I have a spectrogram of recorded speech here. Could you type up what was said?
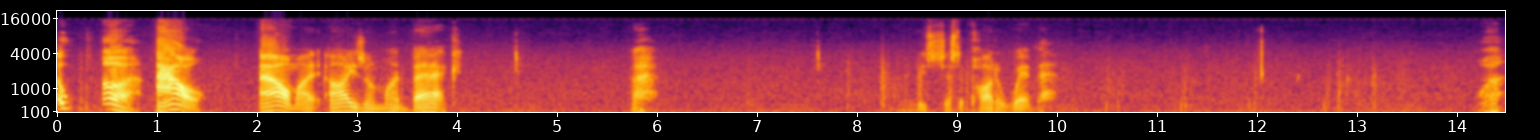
Oh, uh, ow! Ow, my eyes on my back. Ah. It's just a part of web. What?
